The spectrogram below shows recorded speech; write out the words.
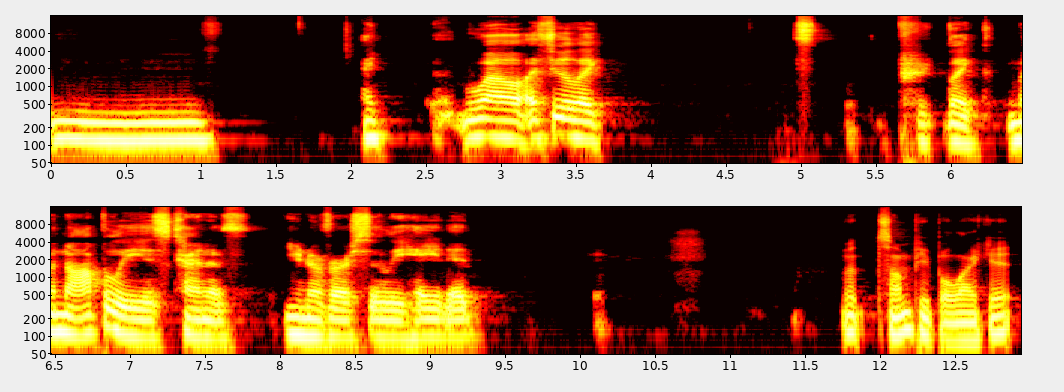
mm, I well, I feel like like Monopoly is kind of universally hated. But some people like it.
